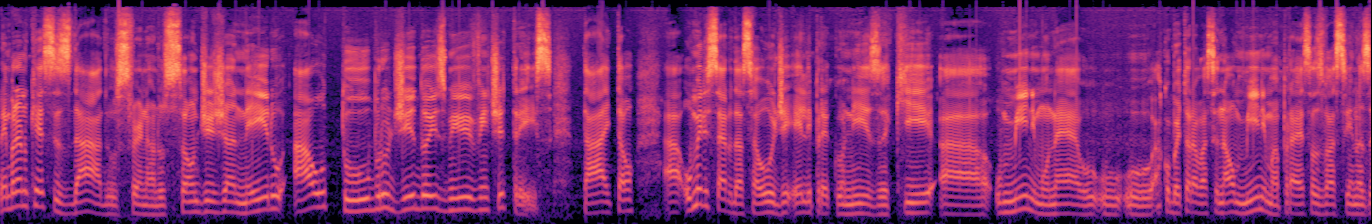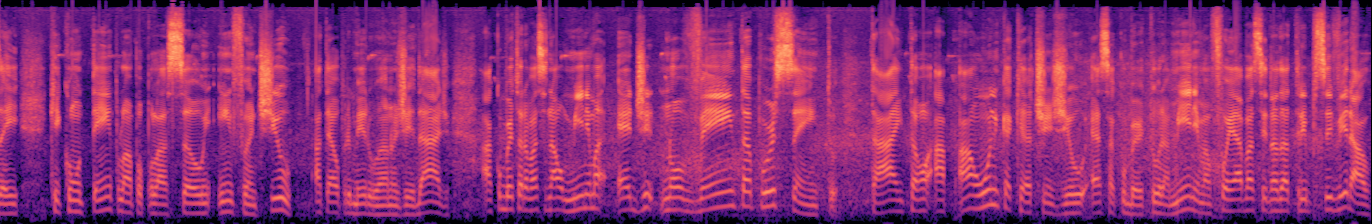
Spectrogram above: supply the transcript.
Lembrando que esses dados, Fernando, são de janeiro a outubro de 2023. Tá? Então, o Ministério da Saúde ele preconiza que uh, o mínimo, né, o, o, a cobertura vacinal mínima para essas vacinas aí que contemplam a população infantil até o primeiro ano de idade, a cobertura vacinal mínima é de 90%. Tá? Então, a, a única que atingiu essa cobertura mínima foi a vacina da tríplice viral.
